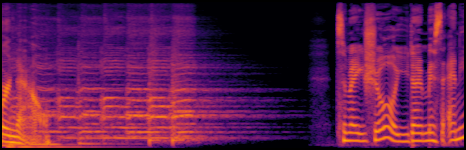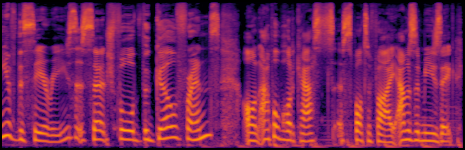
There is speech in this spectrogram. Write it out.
For now. To make sure you don't miss any of the series, search for The Girlfriends on Apple Podcasts, Spotify, Amazon Music,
